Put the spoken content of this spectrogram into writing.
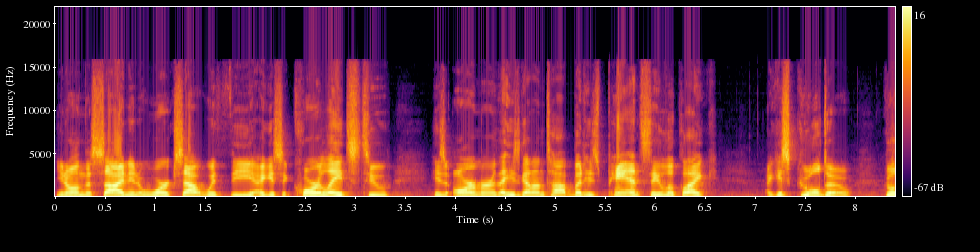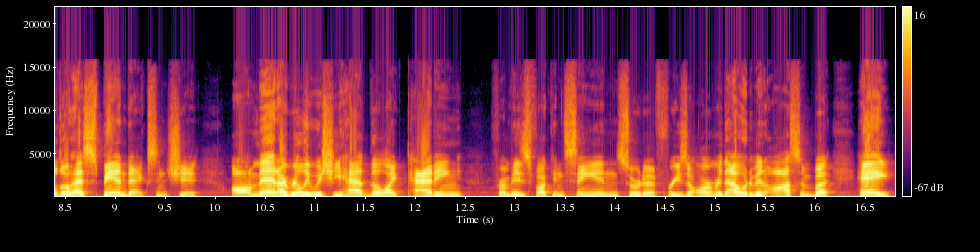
you know, on the side, and it works out with the, I guess it correlates to his armor that he's got on top, but his pants, they look like, I guess, Guldo. Guldo has spandex and shit. Oh, man, I really wish he had the, like, padding from his fucking Saiyan sort of Frieza armor. That would have been awesome. But hey,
